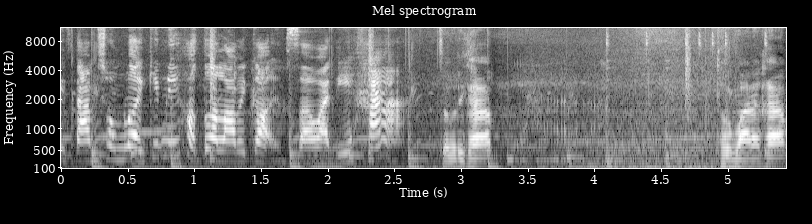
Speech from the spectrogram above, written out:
ติดตามชมเลยคลิปนี้ขอตัวลาไปก่อน สวัสดีค่ะ สวัสดีครับ โทรมานะครับ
